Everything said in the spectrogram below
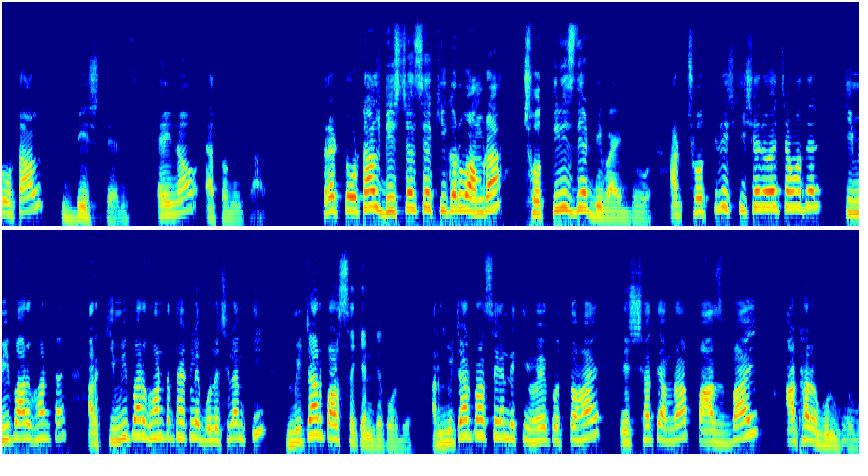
টোটাল ডিস্টেন্স। এই নাও এত মিটার। তাহলে টোটাল ডিস্টেন্সে কি করব আমরা? ছত্রিশ দিয়ে ডিভাইড দেবো। আর ছত্রিশ কিসে রয়েছে আমাদের? কিমি পার ঘন্টায়। আর কিমি পার ঘণ্টা থাকলে বলেছিলাম কি? মিটার পার সেকেন্ডে করবে। আর মিটার পার সেকেন্ডে কীভাবে করতে হয়? এর সাথে আমরা পাঁচ বাই আঠারো গুণ করব।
